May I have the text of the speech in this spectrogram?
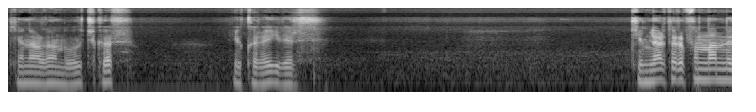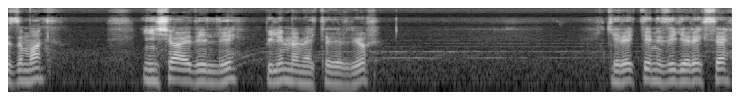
Kenardan doğru çıkar. Yukarıya gideriz. Kimler tarafından ne zaman inşa edildiği bilinmemektedir diyor. Gerek denizi gerekse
